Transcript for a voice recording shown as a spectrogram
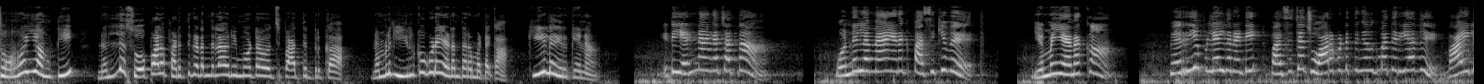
தாயாம் டீ நல்ல சோஃபால படுத்து கிடந்தெல்லாம் ரிமோட்டா வச்சு பார்த்துட்டு இருக்கா நம்மளுக்கு இருக்க கூட இடம் தர மாட்டேக்கா. கீழே இருக்கேனா இது என்ன என்னங்க சத்தம்? ஒண்ணு இல்லனா எனக்கு பசிக்குது. எம்மை எனக்கும் பெரிய பிள்ளைகள் ரெடி பசிச்சா சோறு பட்டு திங்கிறதுக்கு தெரியாது. வாயில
